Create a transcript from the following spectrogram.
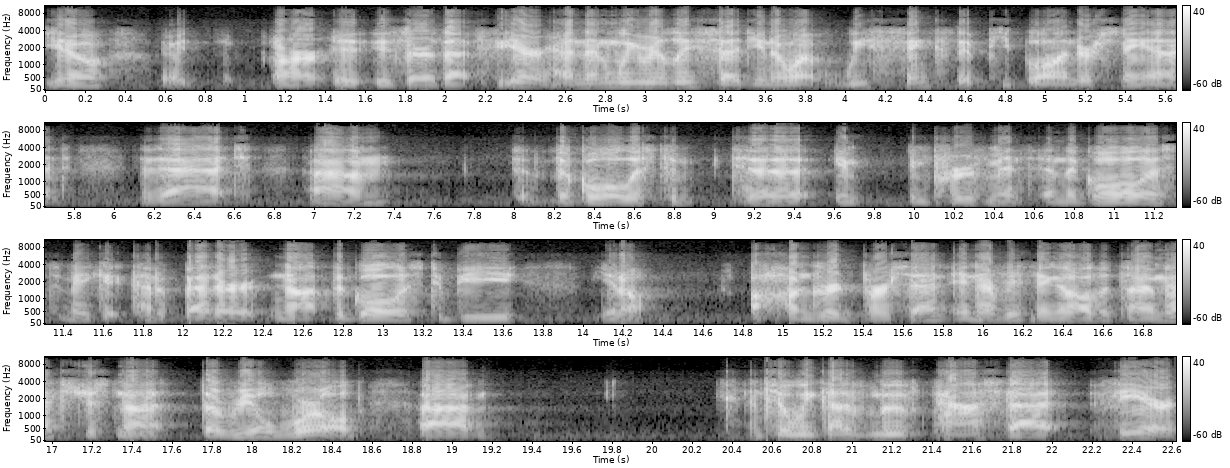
you know, are, is there that fear? And then we really said, you know what, we think that people understand that um, the goal is to, to Im- improvement and the goal is to make it kind of better. Not the goal is to be, you know, hundred percent in everything and all the time. That's just not the real world. Um, and so we kind of moved past that fear,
